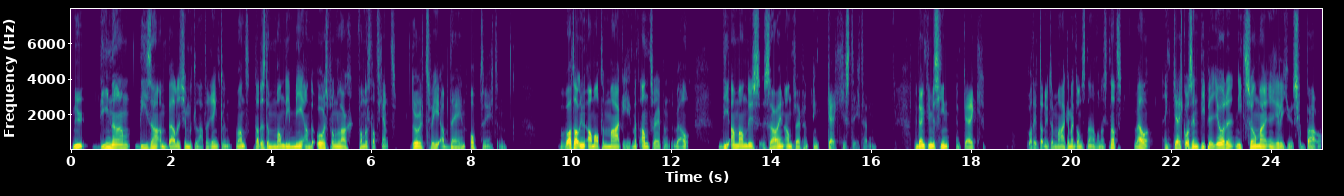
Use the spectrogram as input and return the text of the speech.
Nu, die naam die zou een belletje moeten laten rinkelen, want dat is de man die mee aan de oorsprong lag van de stad Gent, door twee abdijen op te richten. Wat dat nu allemaal te maken heeft met Antwerpen? Wel, die Amandus zou in Antwerpen een kerk gesticht hebben. Nu denkt u misschien, een kerk, wat heeft dat nu te maken met het ontstaan van een stad? Wel, een kerk was in die periode niet zomaar een religieus gebouw.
